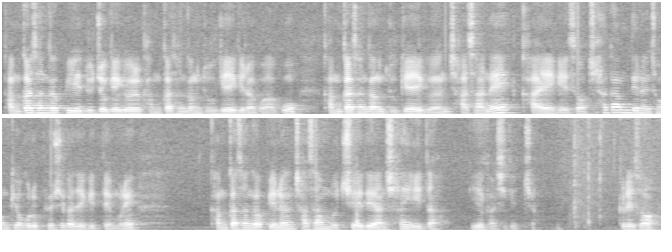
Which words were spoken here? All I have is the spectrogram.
감가상각비의 누적액을 감가상각 누계액이라고 하고 감가상각 누계액은 자산의 가액에서 차감되는 성격으로 표시가 되기 때문에 감가상각비는 자산 부치에 대한 차이이다. 이해 가시겠죠? 그래서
